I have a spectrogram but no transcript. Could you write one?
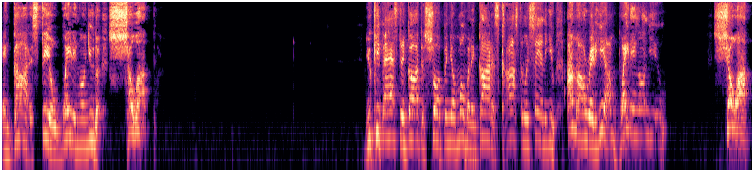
and God is still waiting on you to show up. You keep asking God to show up in your moment, and God is constantly saying to you, I'm already here. I'm waiting on you. Show up.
